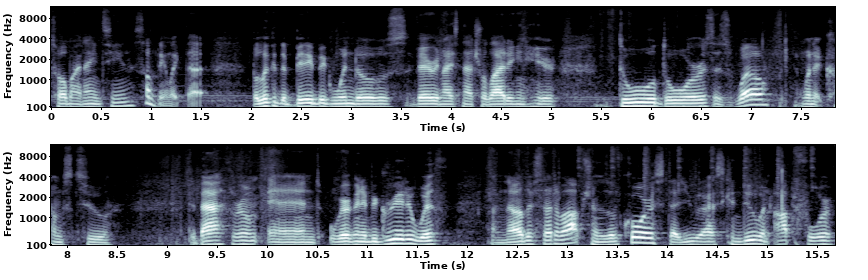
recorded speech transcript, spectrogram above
12 by 19, something like that. But look at the big, big windows, very nice natural lighting in here. Dual doors as well when it comes to the bathroom. And we're gonna be greeted with another set of options, of course, that you guys can do and opt for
